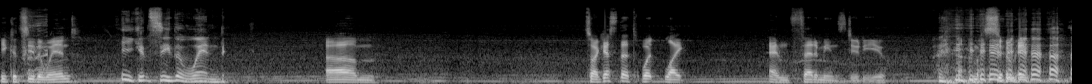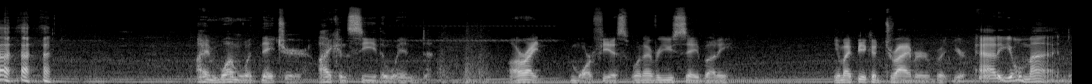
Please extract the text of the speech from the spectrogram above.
he could see the wind. He could see the wind. Um. So I guess that's what like amphetamines do to you. I'm assuming. I am one with nature. I can see the wind. All right, Morpheus, whatever you say, buddy. You might be a good driver, but you're out of your mind.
